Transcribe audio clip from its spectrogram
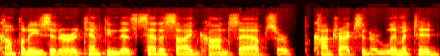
companies that are attempting to set aside concepts or contracts that are limited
